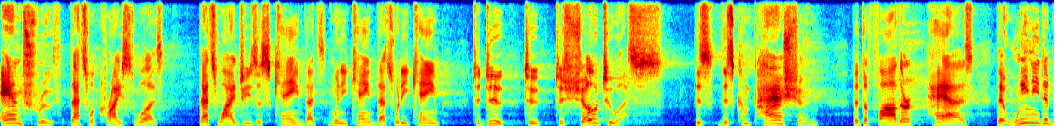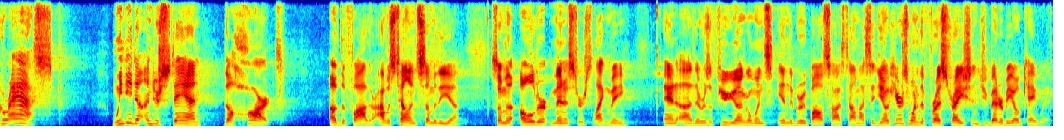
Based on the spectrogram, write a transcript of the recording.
and truth. That's what Christ was. That's why Jesus came. That's when he came, that's what he came to do to, to show to us this, this compassion that the Father has that we need to grasp. We need to understand the heart of the Father. I was telling some of the, uh, some of the older ministers like me, and uh, there was a few younger ones in the group also. I was telling them, I said, you know, here's one of the frustrations you better be okay with.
